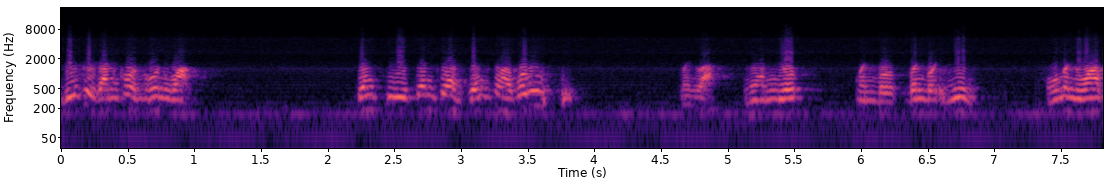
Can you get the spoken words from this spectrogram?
หรือคือกันคนหุ่นว่าเสียงสีเสียงแก้มเสียงซอบ่มีมันว่าแม่นอยู่มันบ่มันบ่ได้ยินหูมันวัด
